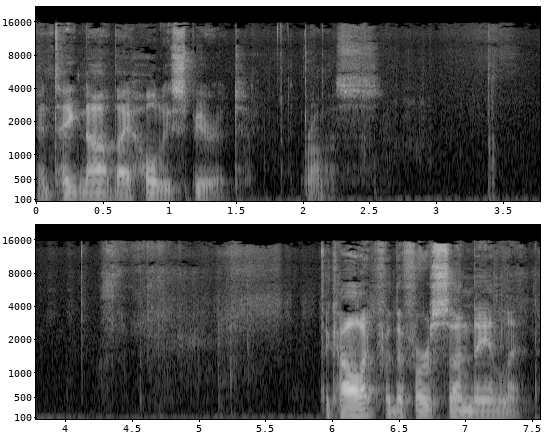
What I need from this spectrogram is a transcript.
and take not thy Holy Spirit from us. The collect for the first Sunday in Lent.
